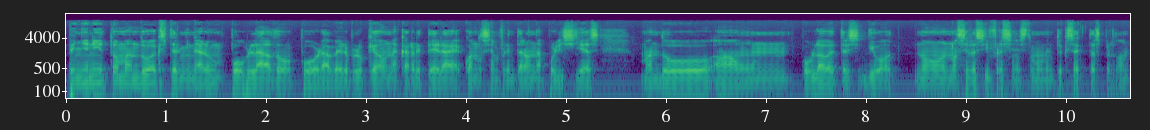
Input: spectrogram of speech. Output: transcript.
Peña Nieto mandó a exterminar un poblado por haber bloqueado una carretera cuando se enfrentaron a policías, mandó a un poblado de tres, digo, no, no sé las cifras en este momento exactas, perdón,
